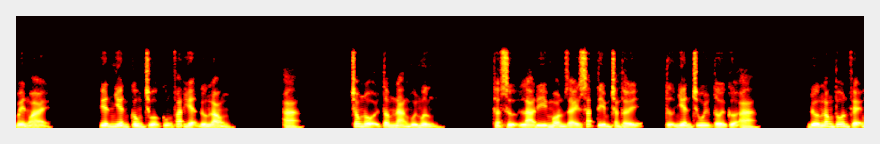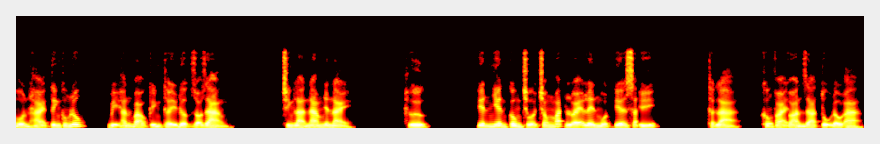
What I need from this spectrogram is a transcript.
bên ngoài. Tiên nhiên công chúa cũng phát hiện đường long a. Trong nội tâm nàng vui mừng. Thật sự là đi mòn giày sắt tìm chẳng thấy, tự nhiên chui tới cửa a. Đường long thôn phệ hồn hải tinh không lúc, bị hắn bảo kính thấy được rõ ràng. Chính là nam nhân này. Hừ. Tiên nhiên công chúa trong mắt lóe lên một tia sắc ý. Thật là, không phải toàn gia tụ đầu a.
